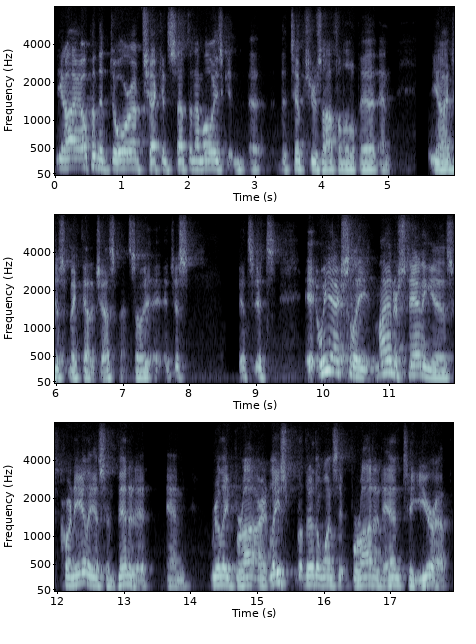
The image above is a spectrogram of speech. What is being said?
You know, I open the door, I'm checking something. I'm always getting uh, the temperatures off a little bit, and you know, I just make that adjustment. So it, it just it's it's it, we actually my understanding is Cornelius invented it and really brought, or at least they're the ones that brought it into Europe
